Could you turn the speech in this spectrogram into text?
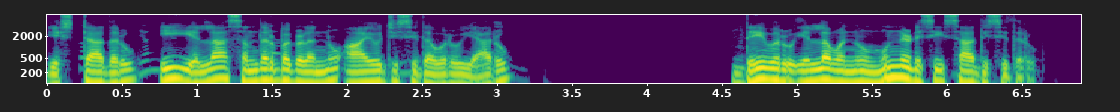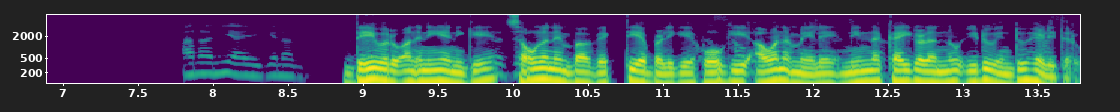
ಎಷ್ಟಾದರೂ ಈ ಎಲ್ಲಾ ಸಂದರ್ಭಗಳನ್ನು ಆಯೋಜಿಸಿದವರು ಯಾರು ದೇವರು ಎಲ್ಲವನ್ನೂ ಮುನ್ನಡೆಸಿ ಸಾಧಿಸಿದರು ದೇವರು ಅನನೀಯನಿಗೆ ಸೌಲನೆಂಬ ವ್ಯಕ್ತಿಯ ಬಳಿಗೆ ಹೋಗಿ ಅವನ ಮೇಲೆ ನಿನ್ನ ಕೈಗಳನ್ನು ಇಡು ಎಂದು ಹೇಳಿದರು.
